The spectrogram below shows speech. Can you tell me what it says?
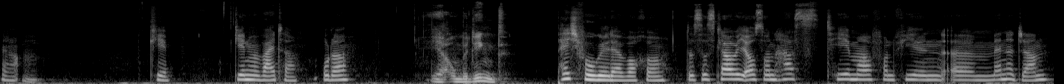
ja. Hm. Okay, gehen wir weiter, oder? Ja, unbedingt. Pechvogel der Woche. Das ist, glaube ich, auch so ein Hassthema von vielen ähm, Managern.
